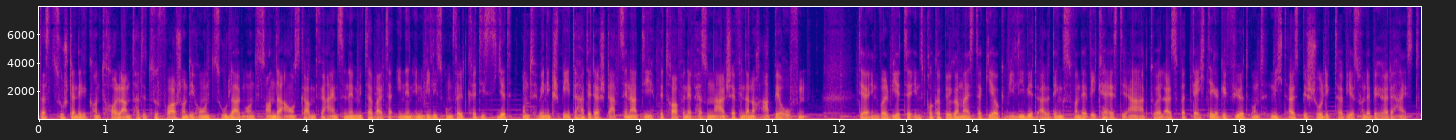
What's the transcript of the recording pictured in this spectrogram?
Das zuständige Kontrollamt hatte zuvor schon die hohen Zulagen und Sonderausgaben für einzelne MitarbeiterInnen in Willis Umfeld kritisiert und wenig später hatte der Stadtsenat die betroffene Personalchefin dann noch abberufen. Der involvierte Innsbrucker Bürgermeister Georg Willi wird allerdings von der WKSDA aktuell als Verdächtiger geführt und nicht als Beschuldigter, wie es von der Behörde heißt.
